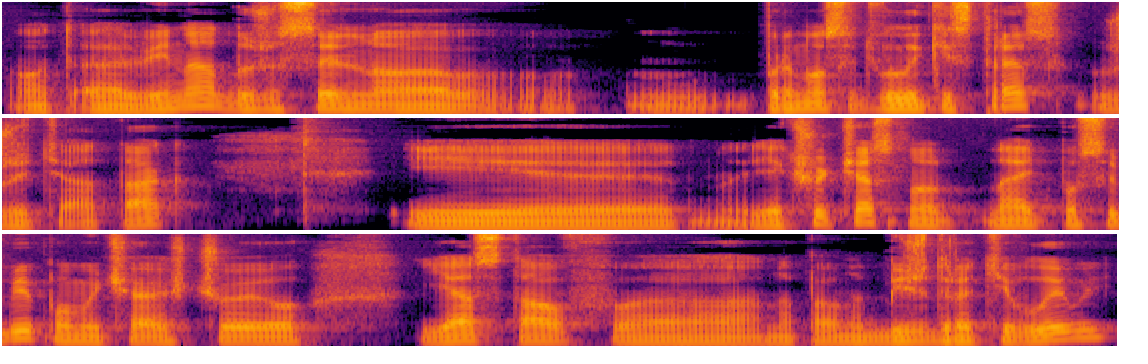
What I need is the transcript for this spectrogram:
От, е, Війна дуже сильно приносить великий стрес в життя, так? І якщо чесно, навіть по собі помічаю, що я став, е, напевно, більш дратівливий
